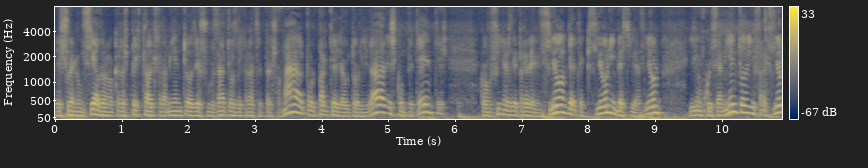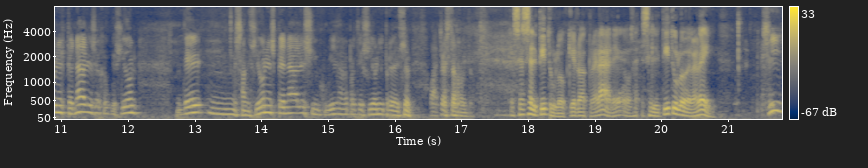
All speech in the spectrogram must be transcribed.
es su enunciado en lo que respecta al tratamiento de sus datos de carácter personal por parte de autoridades competentes con fines de prevención, detección, investigación y enjuiciamiento de infracciones penales, ejecución de mm, sanciones penales incluidas la protección y prevención. este rollo. Ese es el título, quiero aclarar, ¿eh? es el título de la ley. Sí,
